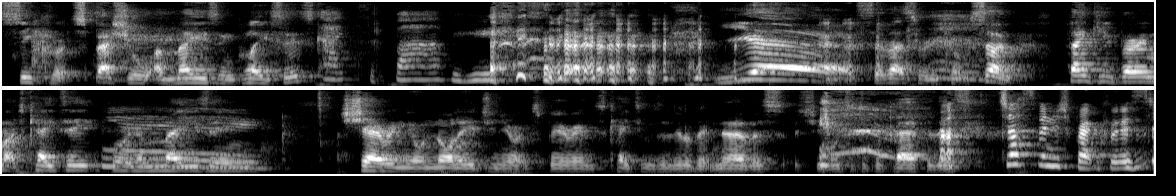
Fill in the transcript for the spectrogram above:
secret, special, amazing places. Kite safari. yeah, so that's really cool. So, thank you very much, Katie, for an amazing sharing your knowledge and your experience. Katie was a little bit nervous; she wanted to prepare for this. Just finished breakfast.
